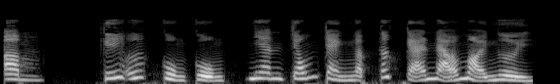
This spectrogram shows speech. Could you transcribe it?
Ẩm. Um, ký ức cuồn cuộn, nhanh chóng tràn ngập tất cả não mọi người.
